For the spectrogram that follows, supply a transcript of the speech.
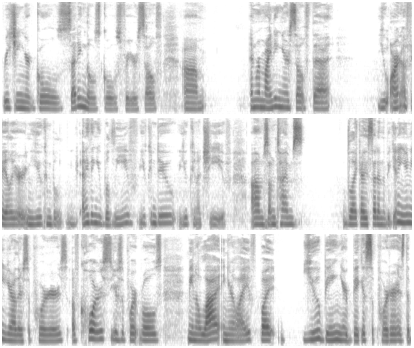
reaching your goals setting those goals for yourself. Um, and reminding yourself that you aren't a failure and you can be- anything you believe you can do you can achieve um, sometimes like i said in the beginning you need your other supporters of course your support roles mean a lot in your life but you being your biggest supporter is the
